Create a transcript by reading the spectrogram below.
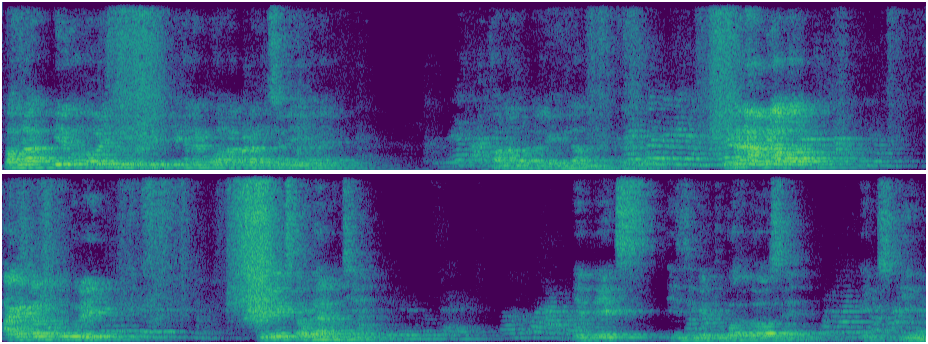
তো আমরা এরকম ভাবে শুরু করছি। এখানে ক নাম্বারটা মুছে দিই এখানে ক নাম্বারটা লিখে দিলাম। এখানে আমি আবার আগেরকার মতো করে fx টা উঠে নিচ্ছি। Fx is equal to কত দেওয়া আছে? X কিউব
